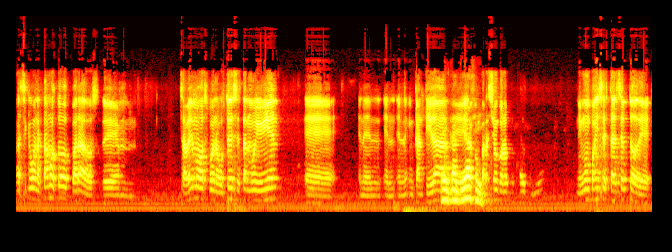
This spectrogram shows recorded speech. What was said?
así que bueno estamos todos parados. Eh, sabemos, bueno, ustedes están muy bien eh, en, el- en, en- cantidad, En cantidad, en sí. comparación con otros países. Ningún país está excepto de,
